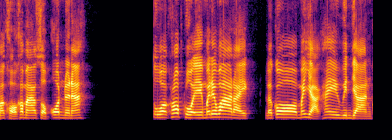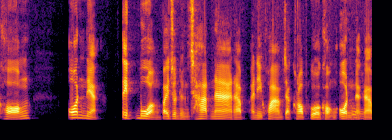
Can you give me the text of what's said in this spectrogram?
มาขอขมาศพอ้นด้วยนะ ตัวครอบครัวเองไม่ได้ว่าอะไร แล้วก็ไม่อยากให้วิญญาณของอ้นเนี่ยติดบ่วงไปจนถึงชาติหน้าครับอันนี้ความจากครอบครัวของอ้นนะครับ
